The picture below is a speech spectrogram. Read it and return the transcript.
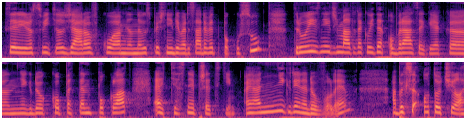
který rozsvítil žárovku a měl neúspěšných 99 pokusů. Druhý z nich, když máte takový ten obrázek, jak eh, někdo kope ten poklad eh, těsně před tím. A já nikdy nedovolím, abych se otočila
